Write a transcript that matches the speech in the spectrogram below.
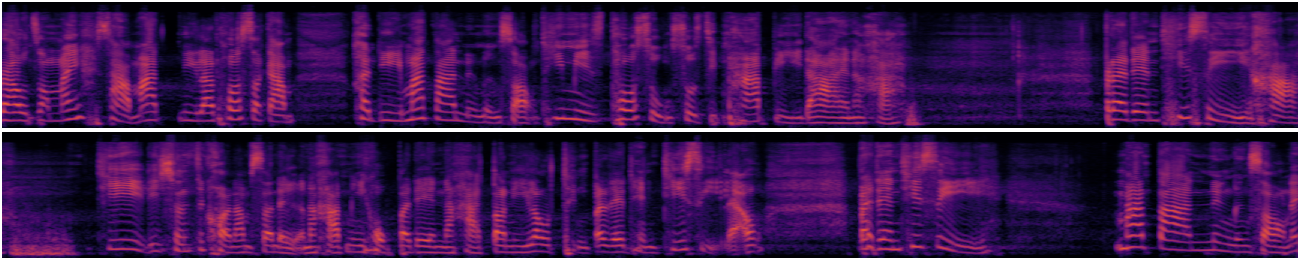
เราจะไม่สามารถนิรโทษกรรม คดีมาตรา112ที่มีโทษสูงสุด 15 ปีได้นะคะ ประเด็นที่ 4 ค่ะ ที่ดิฉันจะขอนำเสนอนะคะ มี 6 ประเด็นนะคะ ตอนนี้เราถึงประเด็นเห็นที่ 4 แล้ว ประเด็นที่ 4มาตรา112ใน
